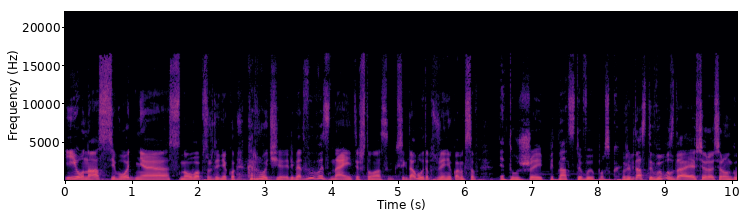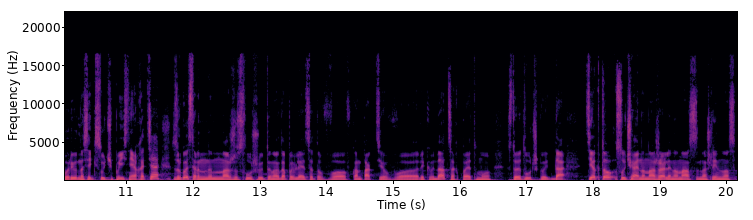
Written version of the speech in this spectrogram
И у нас сегодня снова обсуждение комиксов. Короче, ребят, вы, вы знаете, что у нас всегда будет обсуждение комиксов. Это уже 15 выпуск. Уже 15 выпуск, да, я все, все равно говорю, на всякий случай поясняю. Хотя, с другой стороны, нас же слушают, иногда появляется это в ВКонтакте в рекомендациях, поэтому стоит лучше говорить. Да, те, кто случайно нажали на нас и нашли на нас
